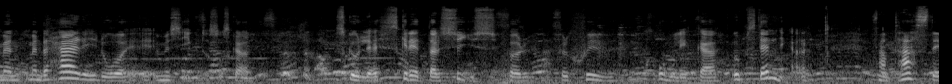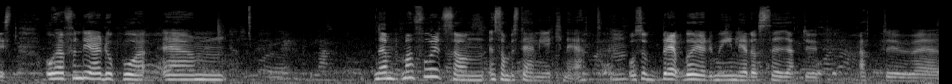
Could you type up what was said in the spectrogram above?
Men, men det här är ju då eh, musik då som ska, skulle skräddarsys för, för sju olika uppställningar. Fantastiskt! Och jag funderar då på um när man får ett sån, en sån beställning i knät mm. och så börjar du med att inleda och säga att du, att du eh,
